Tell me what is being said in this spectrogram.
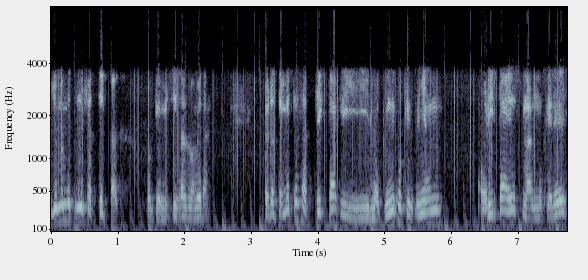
yo me meto mucho a TikTok porque mis hijas lo miran. Pero te metes a TikTok y lo único que enseñan ahorita es las mujeres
